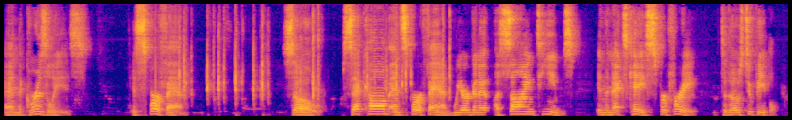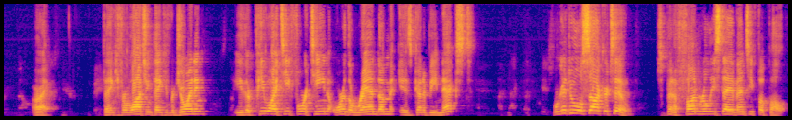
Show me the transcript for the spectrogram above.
And the Grizzlies is Spurfan. So, Setcom and Spurfan, we are going to assign teams in the next case for free to those two people. All right. Thank you for watching. Thank you for joining. Either PYT 14 or the random is going to be next. We're going to do a little soccer too. It's been a fun release day of NT football.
